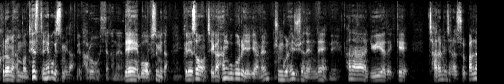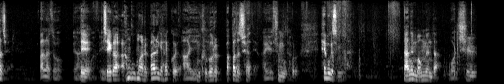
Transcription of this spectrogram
그러면 한번 테스트를 해보겠습니다. 네 바로 시작하나요? 네, 뭐 없습니다. 네. 그래서 제가 한국어를 얘기하면 중국어를 해주셔야 되는데 네 하나 유의해야 될 게 잘하면 잘할수록 빨라져요. 빨라져야 네, 한다고요? 예. 제가 한국말을 빠르게 할 거예요. 아 예. 그럼 그거를 맞받아 쳐야 돼요. 알겠습니다. 중국어로 해보겠습니다. 나는 먹는다. 我吃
